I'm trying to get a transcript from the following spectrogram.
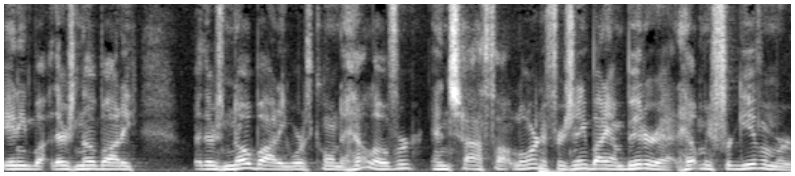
Anybody, there's nobody there's nobody worth going to hell over. And so I thought, Lord, if there's anybody I'm bitter at, help me forgive them or,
